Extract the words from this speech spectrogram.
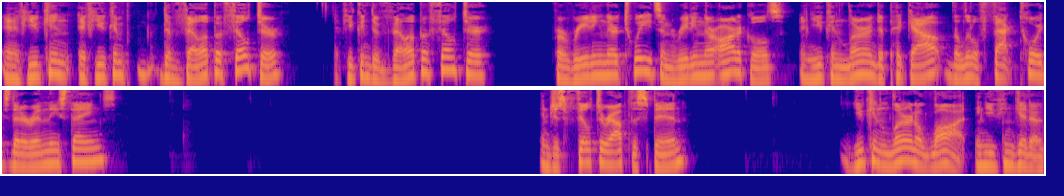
And if you can if you can develop a filter, if you can develop a filter for reading their tweets and reading their articles and you can learn to pick out the little factoids that are in these things and just filter out the spin, you can learn a lot and you can get a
